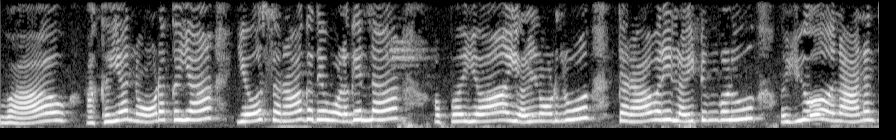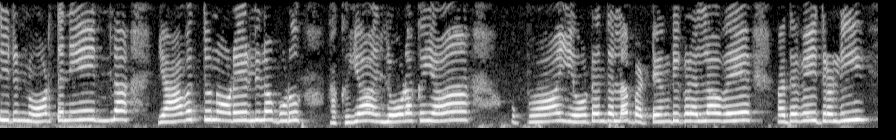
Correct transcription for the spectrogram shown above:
ವಾವ್, ಅಕ್ಕಯ್ಯ, ನೋಡಕ್ಕಯ್ಯ ಯೋ ಸರಾಗದೆ ಒಳಗೆಲ್ಲ. ಅಪ್ಪಯ್ಯ ಎಲ್ಲಿ ನೋಡಿದ್ರು? ತರಾವರಿ ಲೈಟಿಂಗ್ಗಳು. ಅಯ್ಯೋ, ನಾನಂತೂ ಇದನ್ನ ನೋಡ್ತಾನೇ ಇಲ್ಲ. ಯಾವತ್ತೂ ನೋಡೇ ಇರಲಿಲ್ಲ ಬಿಡು. ಅಕ್ಕಯ್ಯ ನೋಡಕ್ಕಯ್ಯ. ಅಪ್ಪ ಯೋಟಂದೆಲ್ಲ ಬಟ್ಟೆ ಅಂಗಡಿಗಳೆಲ್ಲ ಅವೇ. ಅದವೇ ಇದರಲ್ಲಿ.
